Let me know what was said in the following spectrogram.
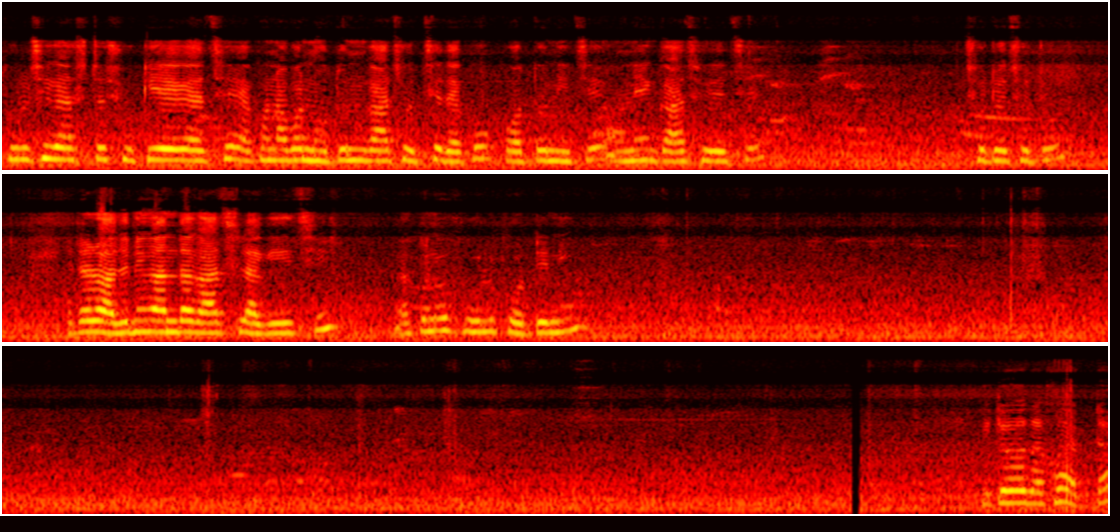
তুলসী গাছটা শুকিয়ে গেছে, এখন আবার নতুন গাছ হচ্ছে, দেখো কত নিচে, অনেক গাছ হয়েছে, ছোট ছোট। এটা রজনীগন্ধা গাছ লাগিয়েছি, এখনও ফুল ফোটেনি। এটাও দেখো একটা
